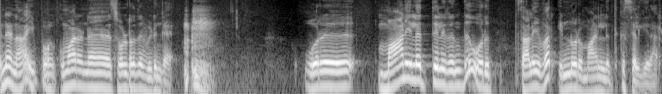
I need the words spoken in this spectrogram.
என்னன்னா இப்போ குமாரனை சொல்கிறத விடுங்க. ஒரு மாநிலத்திலிருந்து ஒரு தலைவர் இன்னொரு மாநிலத்துக்கு செல்கிறார்.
